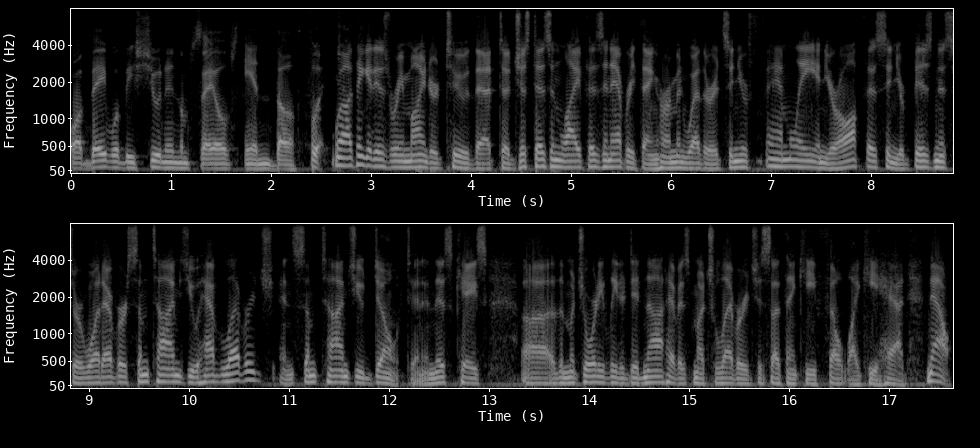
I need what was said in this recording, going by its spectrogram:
or they will be shooting themselves in the foot. Well, I think it is a reminder too that uh, just as in life, as in everything, Herman, whether it's in your family, in your office, in your business, or whatever, sometimes you have leverage and sometimes you don't. And in this case, uh, the majority leader did not have as much leverage as I think he felt like he had. Now,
